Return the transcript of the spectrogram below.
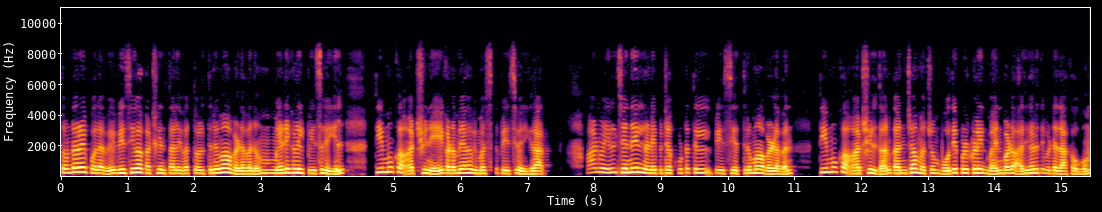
தொண்டரைப் போலவே விசிகா கட்சியின் தலைவர் தொல் திருமாவளவனும் மேடைகளில் பேசுகையில் திமுக ஆட்சியினையே கடுமையாக விமர்சித்து பேசி வருகிறார். அண்மையில் சென்னையில் நடைபெற்ற கூட்டத்தில் பேசிய திருமாவளவன் திமுக ஆட்சியில்தான் கஞ்சா மற்றும் போதைப் பொருட்களின் பயன்பாடு அதிகரித்து விட்டதாகவும்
